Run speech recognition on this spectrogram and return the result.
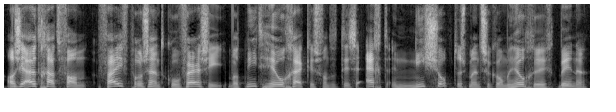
Als je uitgaat van 5% conversie, wat niet heel gek is, want het is echt een niche shop, dus mensen komen heel gericht binnen.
